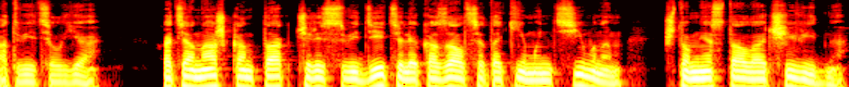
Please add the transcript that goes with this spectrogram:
ответил я. Хотя наш контакт через свидетеля оказался таким интимным, что мне стало очевидно.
